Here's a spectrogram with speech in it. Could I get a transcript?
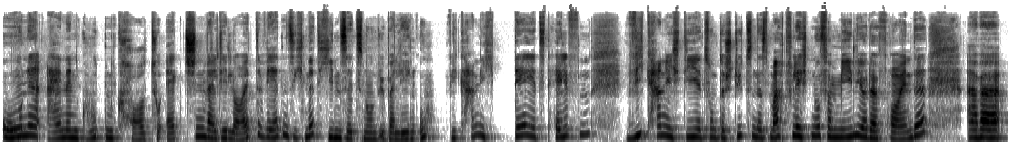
ohne einen guten Call to Action, weil die Leute werden sich nicht hinsetzen und überlegen, oh, wie kann ich der jetzt helfen? Wie kann ich die jetzt unterstützen? Das macht vielleicht nur Familie oder Freunde, aber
